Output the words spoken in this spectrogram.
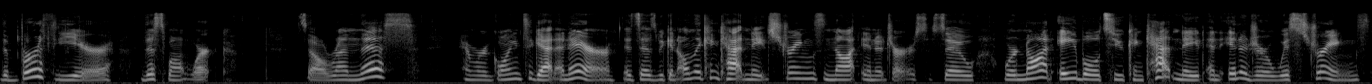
the birth year, this won't work. So I'll run this and we're going to get an error. It says we can only concatenate strings, not integers. So we're not able to concatenate an integer with strings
